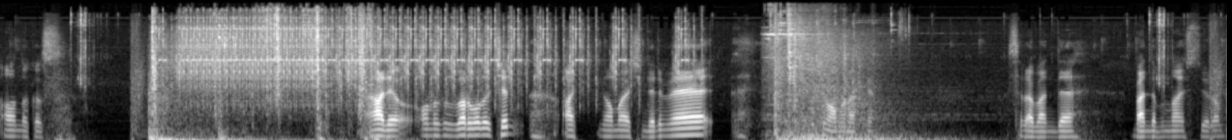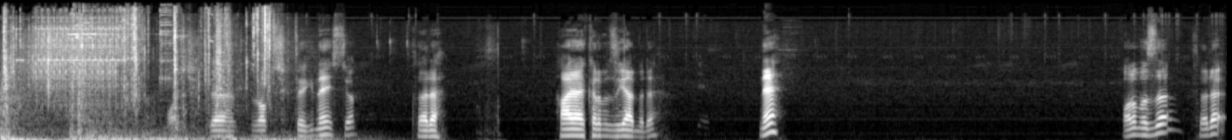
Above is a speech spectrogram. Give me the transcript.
19 Hadi 19'lar olduğu için aç, normal açayım dedim ve Kim amına koyayım. Sıra bende. Ben de bundan istiyorum. O çıktı. Rock çıktı. Ne istiyorsun? Söyle. Hala kırmızı gelmedi. Ne? Oğlum hızlı. Söyle.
